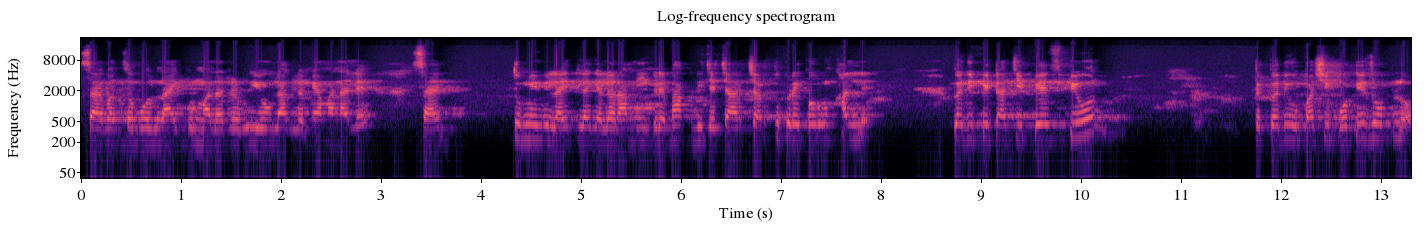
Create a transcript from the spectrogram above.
साहेबांचं बोलणं ऐकून मला रडू येऊ लागलं. मी म्हणाले साहेब तुम्ही विलायतला गेल्यावर आम्ही इकडे भाकरीचे चार चार तुकडे करून खाल्ले. कधी पिठाची पेज पिऊन तर कधी उपाशी पोटी झोपलो.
